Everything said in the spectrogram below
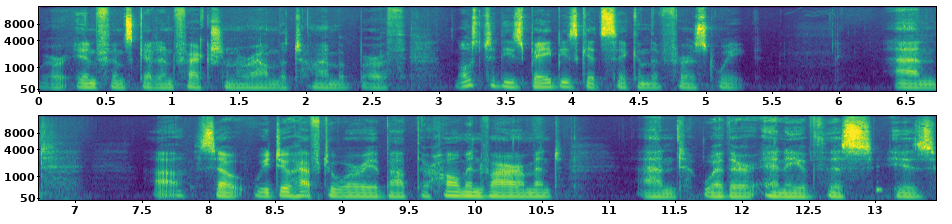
where infants get infection around the time of birth, most of these babies get sick in the first week. And uh, so we do have to worry about their home environment and whether any of this is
